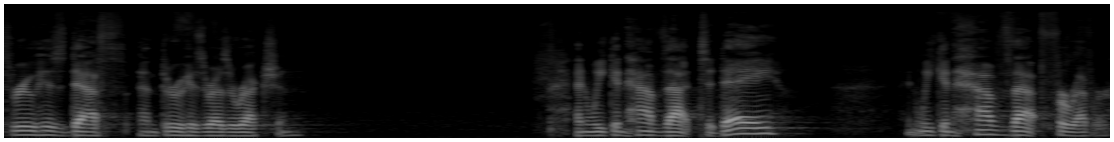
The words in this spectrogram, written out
through his death and through his resurrection. And we can have that today, and we can have that forever.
